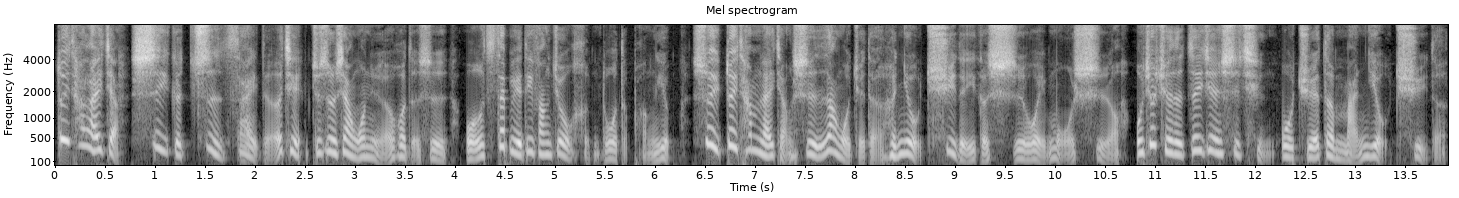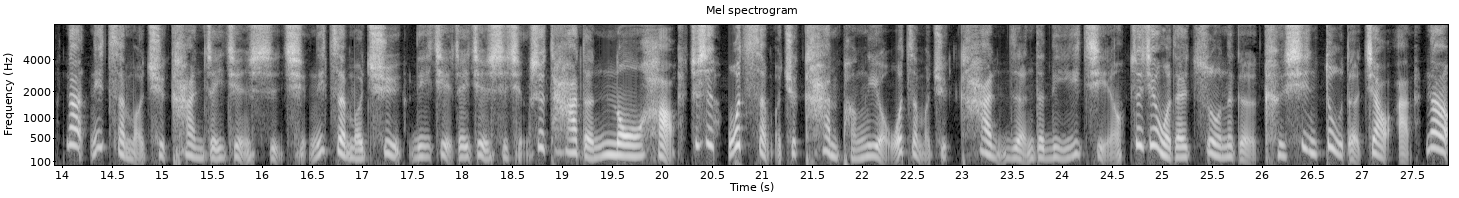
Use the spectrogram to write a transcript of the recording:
对他来讲是一个自在的。而且就是像我女儿或者是我儿子，在别的地方就有很多的朋友，所以对他们来讲是让我觉得很有趣的一个思维模式哦。我就就觉得这件事情，我觉得蛮有趣的。那你怎么去看这件事情？你怎么去理解这件事情？是他的 know how，就是我怎么去看朋友，我怎么去看人的理解哦。最近我在做那个可信度的教案，那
